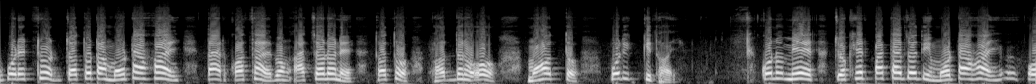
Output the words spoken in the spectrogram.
উপরের ঠোঁট যতটা মোটা হয়, তার কথা এবং আচরণে তত ভদ্র ও মহত্ব পরীক্ষিত হয়। কোনো মেয়ের চোখের পাতা যদি মোটা হয় ও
